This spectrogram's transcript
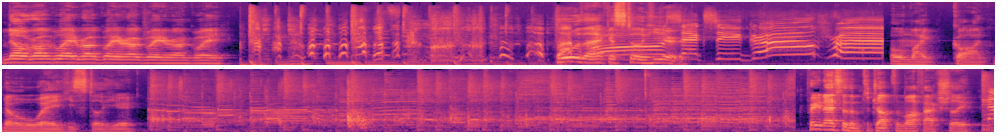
no, wrong way, wrong way, wrong way, wrong way. Who the heck is still here? Sexy girlfriend. Oh my god, no way he's still here. Pretty nice of them to drop them off, actually. Now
